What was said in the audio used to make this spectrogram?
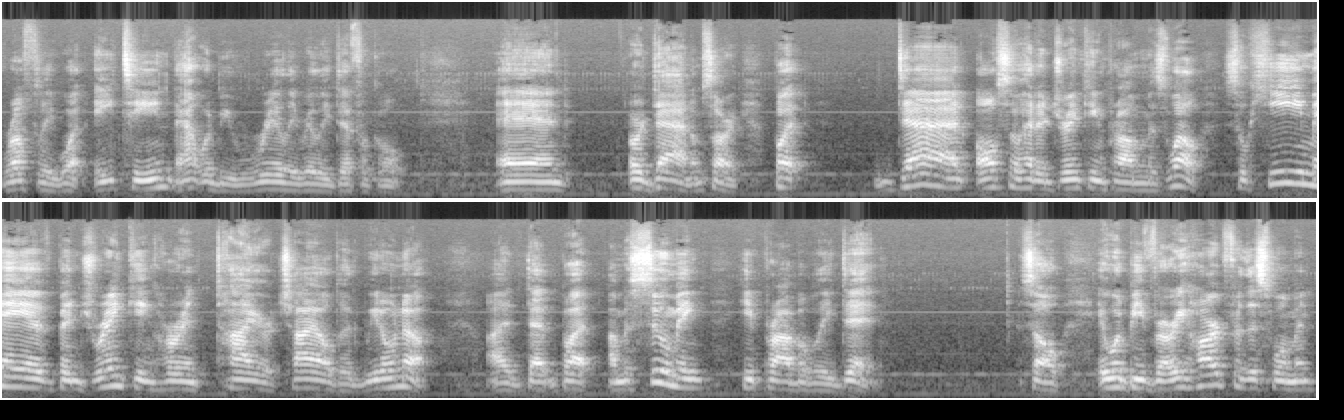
roughly, what, 18? That would be really, really difficult. And, or dad, I'm sorry. But dad also had a drinking problem as well. So he may have been drinking her entire childhood. We don't know. That, but I'm assuming he probably did. So it would be very hard for this woman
